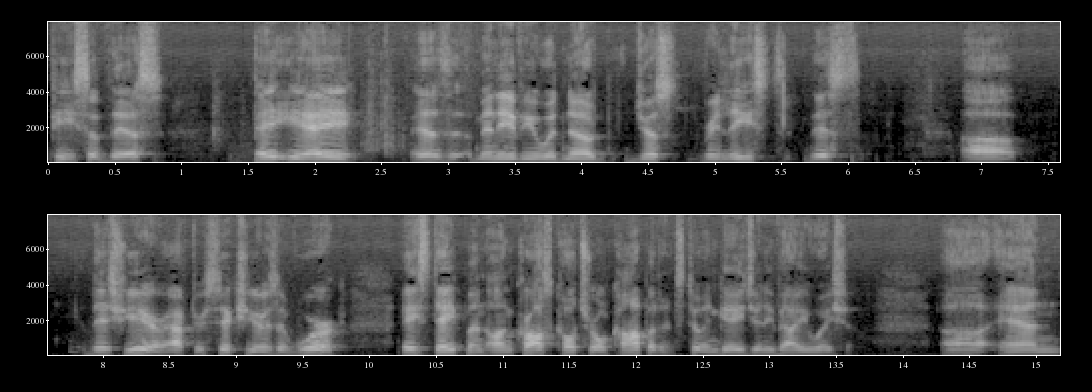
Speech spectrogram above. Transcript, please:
piece of this. AEA, as many of you would know, just released this uh, this year, after six years of work, a statement on cross cultural competence to engage in evaluation. Uh, and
